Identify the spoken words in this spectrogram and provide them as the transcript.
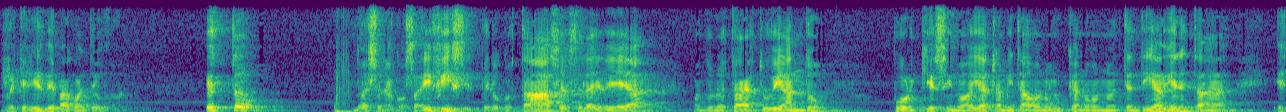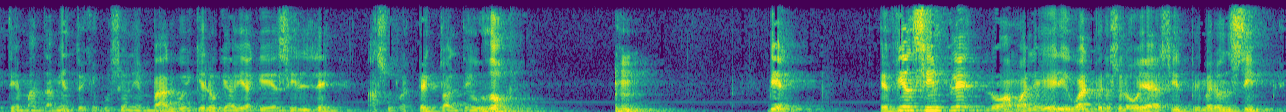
Requerir de pago al deudor. Esto no es una cosa difícil, pero costaba hacerse la idea cuando uno estaba estudiando, porque si no había tramitado nunca, no, entendía bien esta, este mandamiento de ejecución y embargo y qué es lo que había que decirle a su respecto al deudor. Bien, es bien simple, lo vamos a leer igual, pero se lo voy a decir primero en simple.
